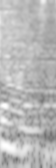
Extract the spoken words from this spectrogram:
Destroyed.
